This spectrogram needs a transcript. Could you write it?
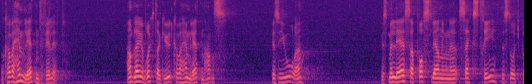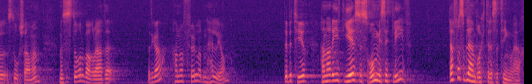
Og Hva var hemmeligheten til Philip? Han ble jo brukt av Gud. Hva var hemmeligheten hans? Hva som gjorde det? Hvis vi leser apostelgjerningene 6.3, det står ikke på storskjermen, men så står det bare der at vet du hva? han var full av Den hellige ånd. Det betyr han hadde gitt Jesus rom i sitt liv. Derfor ble han brukt til disse tingene her.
